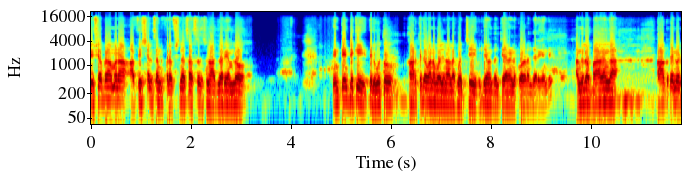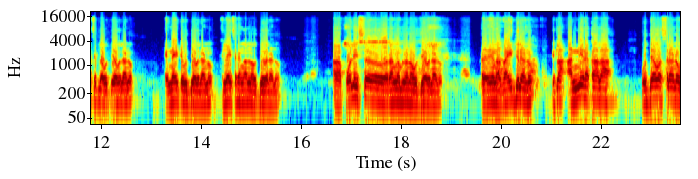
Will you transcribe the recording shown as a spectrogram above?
Vishwabrahmana officials and professionals association ఆధ్వర్యంలో ఇంటింటికి తిరుగుతూ కార్తీక వనభోజనాలకు వచ్చి విజయవంతం చేయాలని కోరడం జరిగింది. అందులో భాగంగా కాకత యూనివర్సిటీలో ఉద్యోగులను ఎన్ఐటి ఉద్యోగులను ఎల్ఐసి రంగంలో ఉద్యోగులను పోలీసు పోలీసు ఉన్న ఉద్యోగులను అదేవిధంగా వైద్యులను ఇట్లా అన్ని రకాల ఉద్యోగస్తులను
